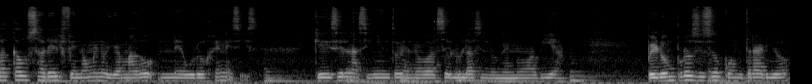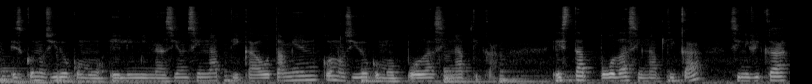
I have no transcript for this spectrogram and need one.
va a causar el fenómeno llamado neurogénesis, que es el nacimiento de nuevas células en donde no había pero un proceso contrario es conocido como eliminación sináptica o también conocido como poda sináptica. Esta poda sináptica significa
